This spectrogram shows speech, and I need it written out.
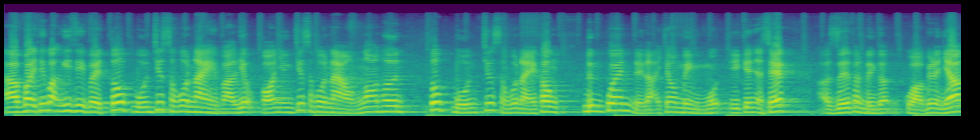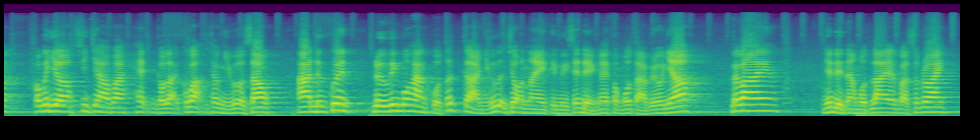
À, vậy thì các bạn nghĩ gì về top 4 chiếc smartphone này và liệu có những chiếc smartphone nào ngon hơn top 4 chiếc smartphone này hay không? Đừng quên để lại cho mình một ý kiến nhận xét ở dưới phần bình luận của video nhé. Còn bây giờ xin chào và hẹn gặp lại các bạn trong những video sau. À đừng quên đường link mua hàng của tất cả những lựa chọn này thì mình sẽ để ngay phần mô tả video nhé. Bye bye. Nhớ để lại một like và subscribe.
